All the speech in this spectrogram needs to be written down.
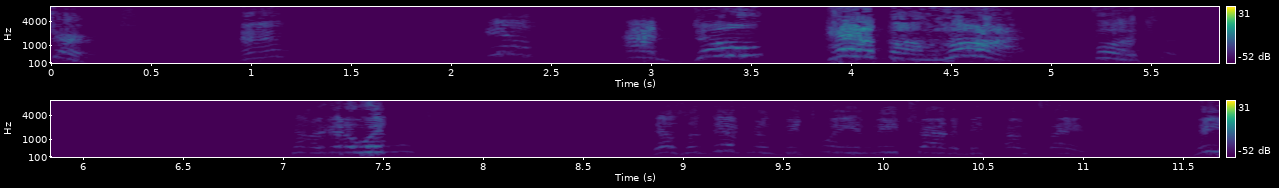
church. Huh? If I don't have a heart for a church, can I get a witness? There's a difference between me trying to become famous, me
